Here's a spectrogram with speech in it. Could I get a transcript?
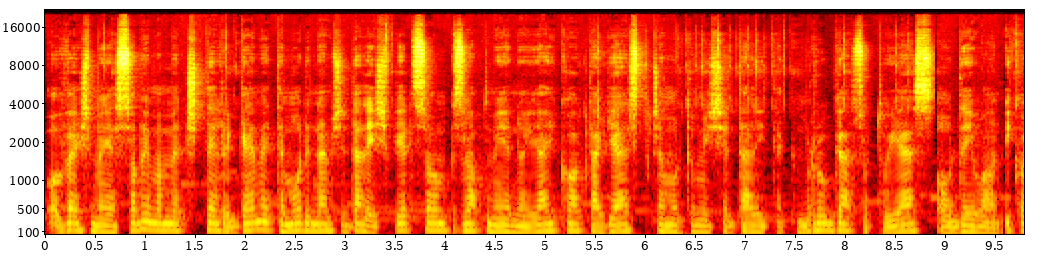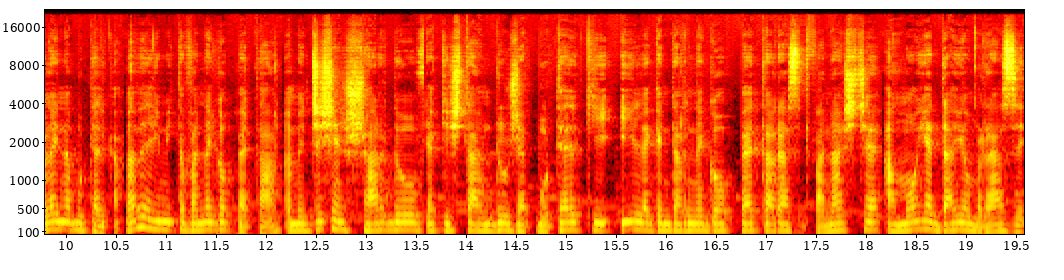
O, weźmy je sobie, mamy 4 gemy, te mody nam się dalej świecą. Złapmy jedno jajko, tak jest. Czemu tu mi się dalej tak mruga? Co tu jest? O, day one. I kolejna butelka. Mamy limitowanego peta, mamy 10 shardów, jakieś tam duże butelki i legendarnego peta razy 12, a moje dają razy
